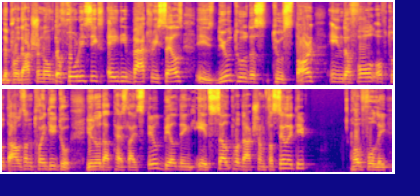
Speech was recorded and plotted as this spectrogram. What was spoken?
The production of the 4680 battery cells is due to, the, to start in the fall of 2022. You know that Tesla is still building its cell production facility hopefully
